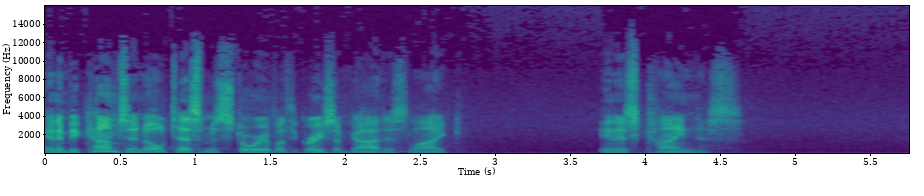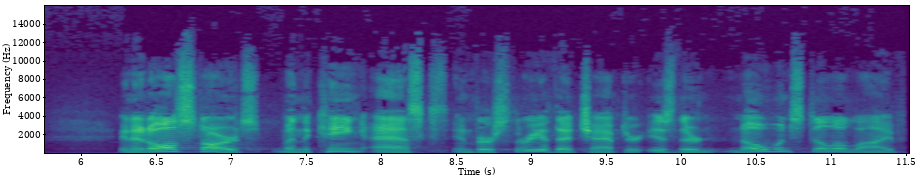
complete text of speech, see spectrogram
And it becomes an Old Testament story of what the grace of God is like in his kindness. And it all starts when the king asks in verse 3 of that chapter Is there no one still alive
